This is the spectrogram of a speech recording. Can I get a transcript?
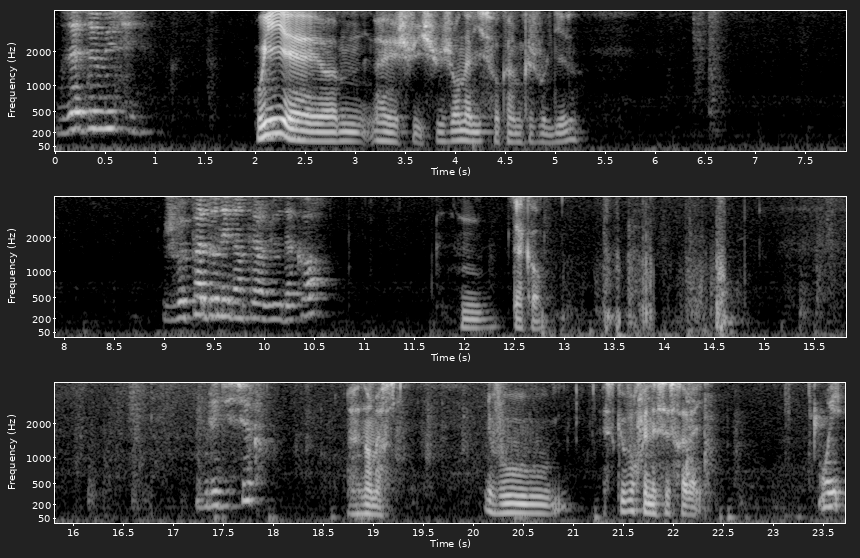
Vous êtes de Mussy? Oui, et, euh, et je, suis, je suis journaliste, faut quand même que je vous le dise. Je veux pas donner d'interview, d'accord? Hmm, D'accord. Voulez du sucre Euh, non, merci. Vous. Est-ce que vous reconnaissez ce réveil? Oui.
